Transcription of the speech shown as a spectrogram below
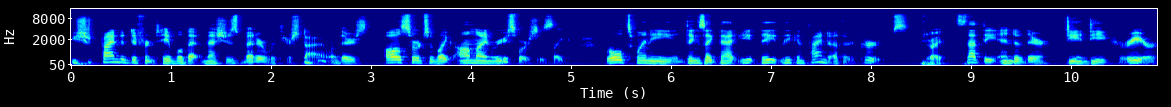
You should find a different table that meshes better with your style. There's all sorts of like online resources like Roll Twenty and things like that. You, they they can find other groups. Right. It's not the end of their D and D career.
